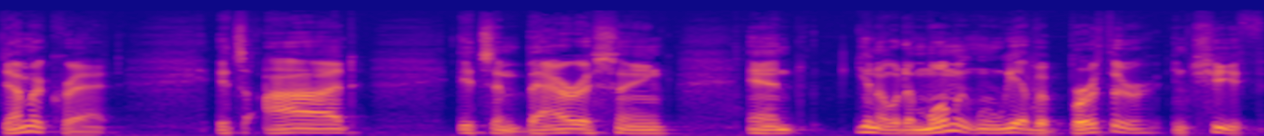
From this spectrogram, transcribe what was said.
Democrat, it's odd, it's embarrassing, and you know, at a moment when we have a birther in chief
